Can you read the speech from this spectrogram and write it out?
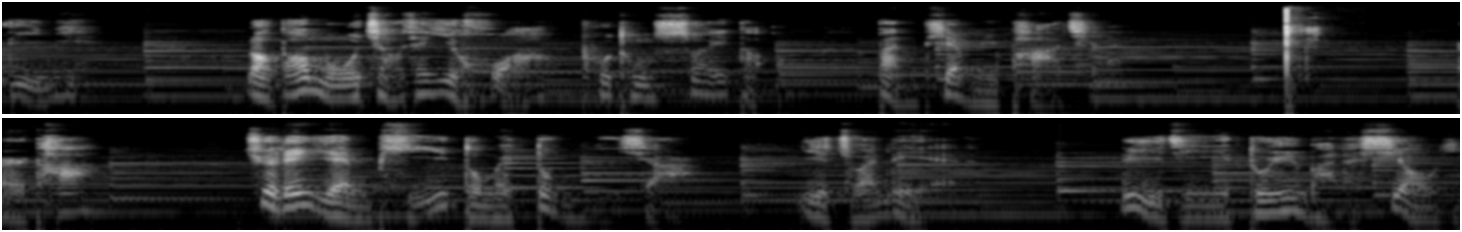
地面。老保姆脚下一滑，扑通摔倒，半天没爬起来。而他却连眼皮都没动一下，一转脸，立即堆满了笑意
